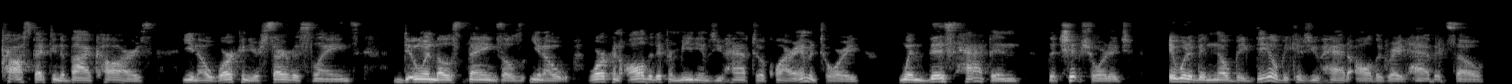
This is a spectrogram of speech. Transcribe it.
prospecting to buy cars, you know, working your service lanes, doing those things, those, you know, working all the different mediums you have to acquire inventory, when this happened, the chip shortage, it would have been no big deal because you had all the great habits. So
